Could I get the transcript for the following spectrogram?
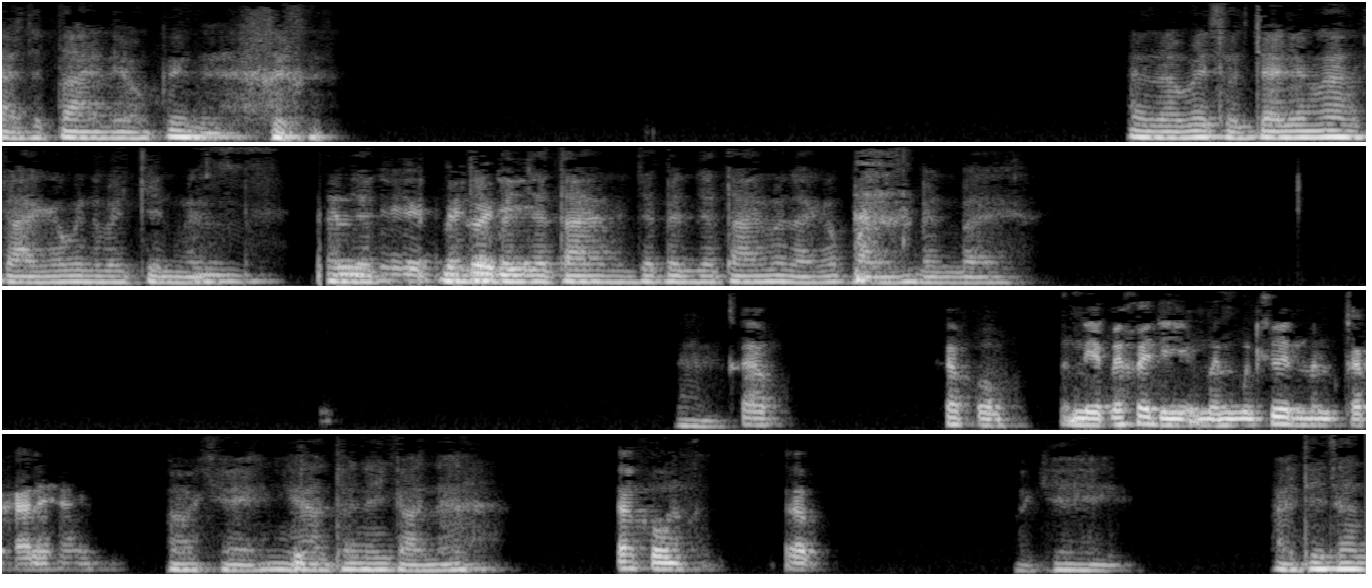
อาจจะตายเร็วขึ้นถ้าเราไม่สนใจเรื่องร่างกายก็ไม่ต้องไปกินมันมันจะมันจะเป็นจะตายมันจะเป็นจะตายเมื่อไหร่ก็ปล่อยมันเป็นไป ครับ ครับผมเน็ตไม่ค่อยดีมันมันขึ้นมันกระทายในห้โอเคงานเท่านี้ก่อนนะ ครับผม ครับ โอเค ไปที่ท่าน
